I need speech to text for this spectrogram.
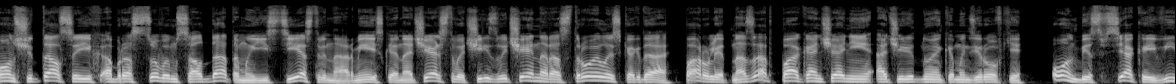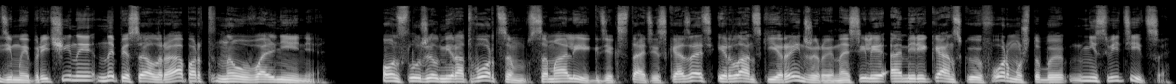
Он считался их образцовым солдатом, и, естественно, армейское начальство чрезвычайно расстроилось, когда пару лет назад, по окончании очередной командировки, он без всякой видимой причины написал рапорт на увольнение. Он служил миротворцем в Сомали, где, кстати сказать, ирландские рейнджеры носили американскую форму, чтобы не светиться.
